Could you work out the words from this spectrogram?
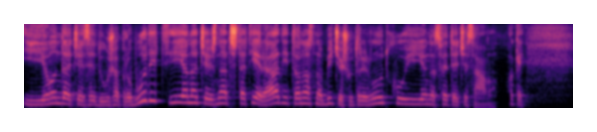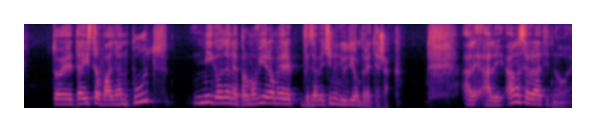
i onda će se duša probuditi i onda ćeš znati šta ti je raditi, odnosno bit ćeš u trenutku i onda sve teče samo. Ok. To je taj isto valjan put, mi ga onda ne promoviramo jer je za većinu ljudi on pretežak. Ali, ali ajmo se vratiti na ovaj.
